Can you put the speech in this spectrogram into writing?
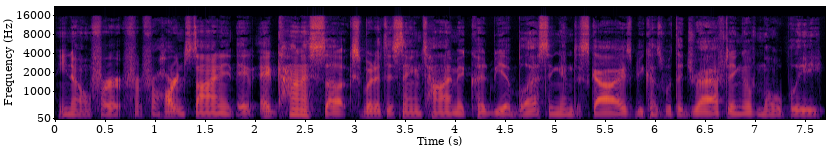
you know, for for, for Hartenstein, it, it, it kind of sucks, but at the same time, it could be a blessing in disguise because with the drafting of Mobley,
